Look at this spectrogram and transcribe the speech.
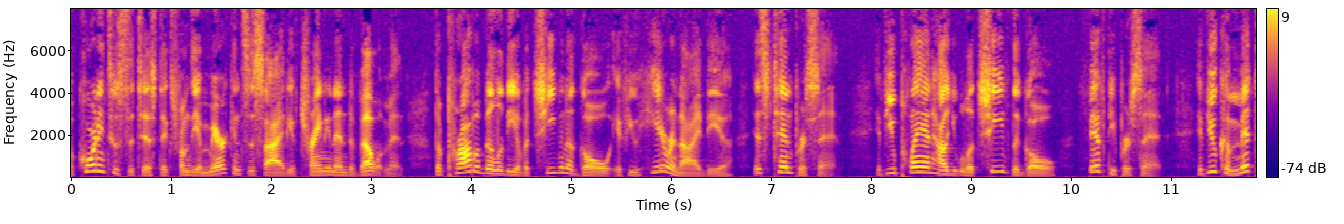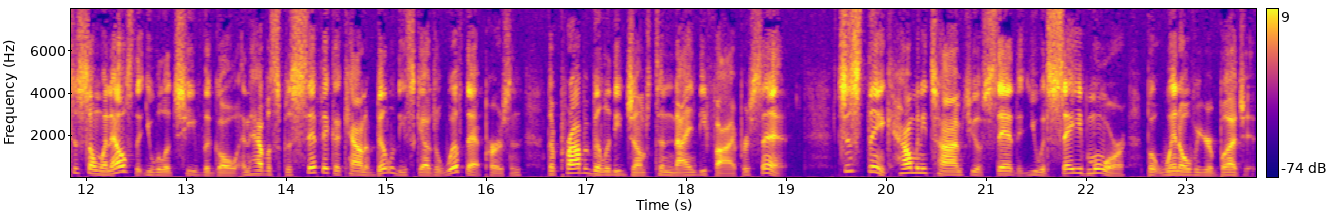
According to statistics from the American Society of Training and Development, the probability of achieving a goal if you hear an idea is 10%. If you plan how you will achieve the goal, 50%. If you commit to someone else that you will achieve the goal and have a specific accountability schedule with that person, the probability jumps to 95%. Just think how many times you have said that you would save more but went over your budget,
